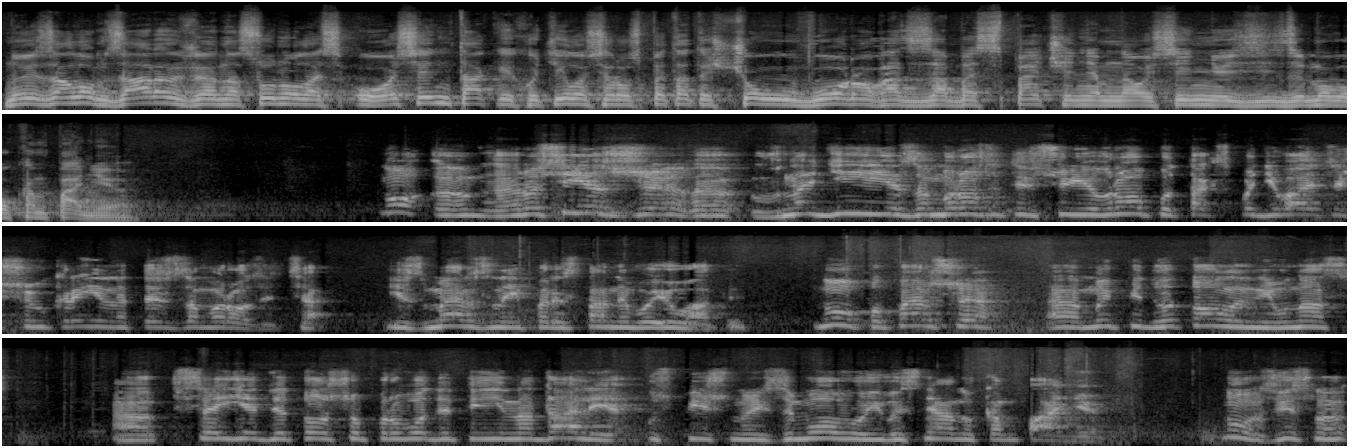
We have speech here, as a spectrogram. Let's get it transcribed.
Ну і загалом зараз вже насунулась осінь. Так і хотілося розпитати, що у ворога з забезпеченням на осінню зимову кампанію. Ну, е, Росія ж е, в надії заморозити всю Європу, так сподівається, що Україна теж заморозиться і змерзне і перестане воювати. Ну, по-перше, е, ми підготовлені. У нас е, все є для того, щоб проводити і надалі успішну і зимову і весняну кампанію. Ну, звісно,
